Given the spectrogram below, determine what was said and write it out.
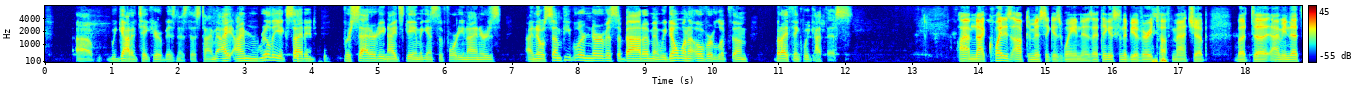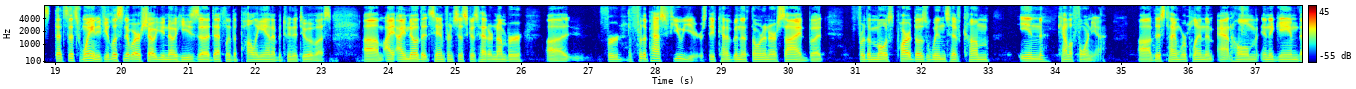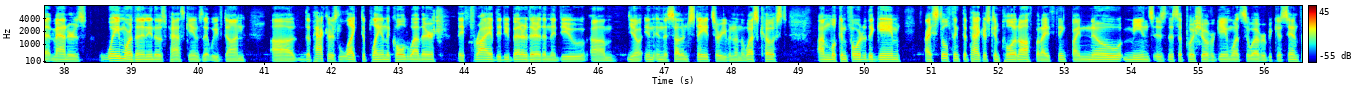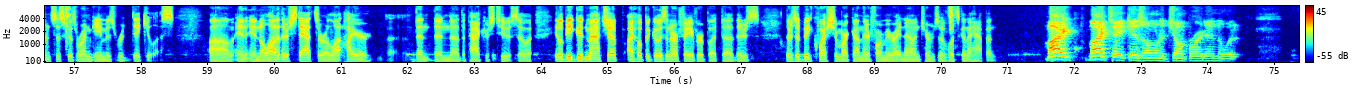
uh, we got to take care of business this time. I, I'm really excited for Saturday night's game against the 49ers. I know some people are nervous about them and we don't want to overlook them, but I think we got this. I'm not quite as optimistic as Wayne is. I think it's going to be a very tough matchup. But uh, I mean, that's that's that's Wayne. If you listen to our show, you know he's uh, definitely the Pollyanna between the two of us. Um, I, I, know that San Francisco's had our number uh, for the, for the past few years. They've kind of been a thorn in our side, but for the most part, those wins have come in California. Uh, this time we're playing them at home in a game that matters way more than any of those past games that we've done. Uh, the Packers like to play in the cold weather. They thrive. They do better there than they do, um, you know, in, in the southern states or even on the West Coast. I'm looking forward to the game. I still think the Packers can pull it off, but I think by no means is this a pushover game whatsoever because San Francisco's run game is ridiculous. Um, and, and a lot of their stats are a lot higher uh, than than uh, the Packers too. So it'll be a good matchup. I hope it goes in our favor, but uh, there's there's a big question mark on there for me right now in terms of what's going to happen my my take is I want to jump right into it.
